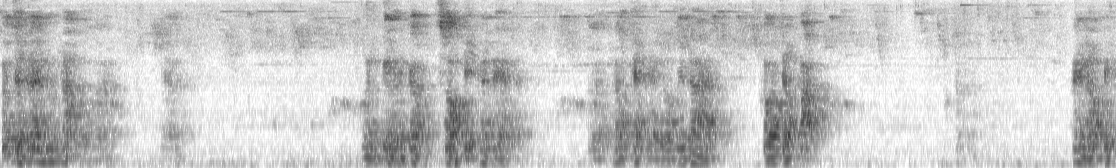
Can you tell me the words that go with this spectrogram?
ก็จะได้ลดหลั่นลงมาเหมือนเหมือนกับสอบเก็บคะแนนถ้าคะแนนเราไม่ได้เขาจะปัดให้เราเป็น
